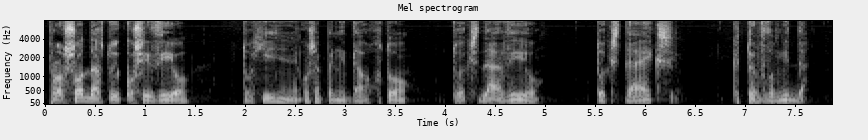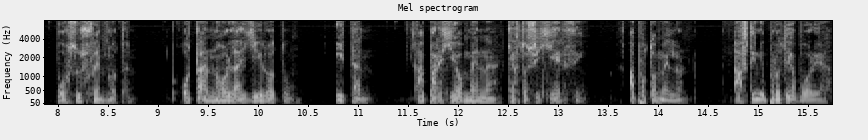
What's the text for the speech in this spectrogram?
προσόντα του 22, το 1958, το 62, το 66 και το 70, πώς τους φαινόταν όταν όλα γύρω του ήταν απαρχαιωμένα και αυτός είχε έρθει από το μέλλον. Αυτή είναι η πρώτη απορία.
